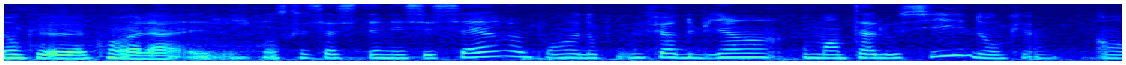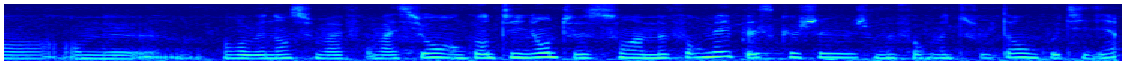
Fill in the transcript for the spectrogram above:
Donc voilà, je pense que ça c'était nécessaire pour me faire du bien au mental aussi. Donc en, revenant sur ma formation, en continuant de toute façon à me former parce que je, me forme tout le temps au quotidien.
